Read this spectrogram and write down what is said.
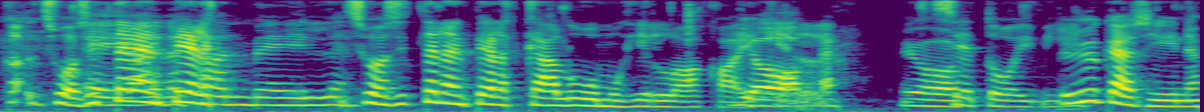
Ka- Suosittelen, pel- meille. suosittelen pelkkää luumuhilloa kaikille. Joo. Se toimii. Pysykää siinä.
